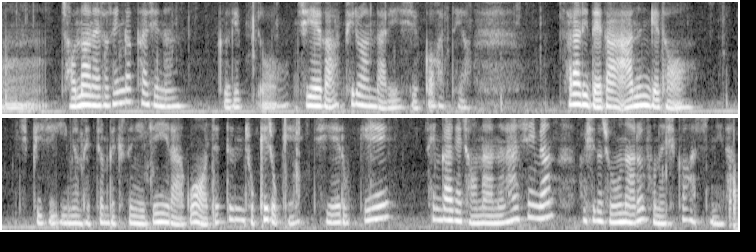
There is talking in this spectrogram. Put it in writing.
어, 전환해서 생각하시는 그게 어, 지혜가 필요한 날이실 것 같아요. 차라리 내가 아는 게 더 지피지기면 백전백승이지라고 어쨌든 좋게 좋게 지혜롭게 생각의 전환을 하시면 훨씬 더 좋은 하루 보내실 것 같습니다.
